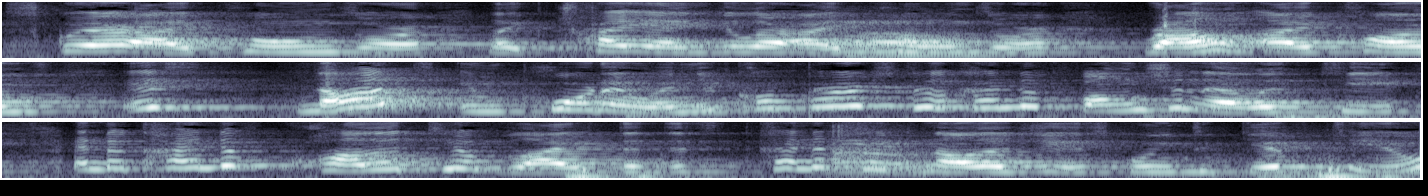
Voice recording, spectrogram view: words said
square icons or like triangular ah. icons or round icons is not important when you compare it to the kind of functionality and the kind of quality of life that this kind of technology is going to give to you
